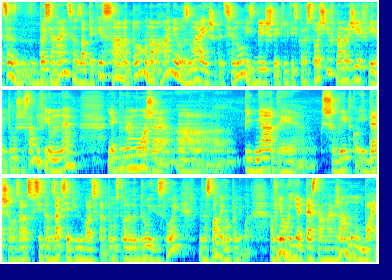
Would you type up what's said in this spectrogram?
Це досягається завдяки саме тому намаганню зменшити ціну і збільшити кількість користувачів на мережі ефіріум, тому що сам ефіріум не, якби не може а, підняти швидко і дешево зараз всі транзакції, які відбуваються там. Тому створили другий слой, назвали його Polygon. В нього є тестова мережа Mumbai.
